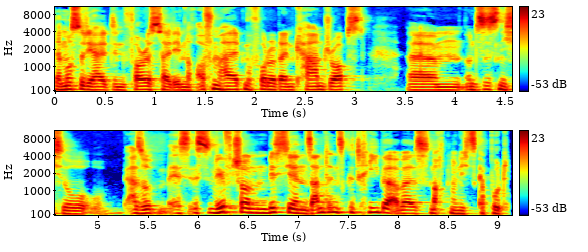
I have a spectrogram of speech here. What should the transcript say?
da musst du dir halt den Forest halt eben noch offen halten, bevor du deinen Kahn droppst. Ähm, und es ist nicht so, also es, es wirft schon ein bisschen Sand ins Getriebe, aber es macht noch nichts kaputt,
